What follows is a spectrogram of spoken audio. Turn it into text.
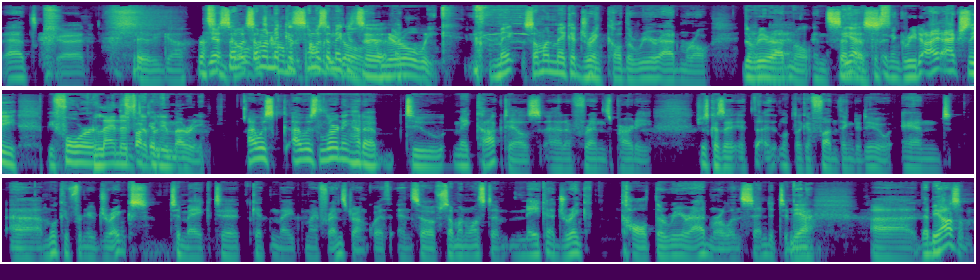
That's good. There we go. Yeah, some someone- make a- someone make gold, a- you're all weak. Make someone make a drink called the Rear Admiral. The and, Rear uh, Admiral. and send Yeah, us just- an ingredient. I actually before Leonard W. Murray. I was I was learning how to to make cocktails at a friend's party, just because it, it looked like a fun thing to do, and uh, I'm looking for new drinks to make to get my my friends drunk with. And so, if someone wants to make a drink called the Rear Admiral and send it to me, Yeah. Uh, that'd be awesome.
